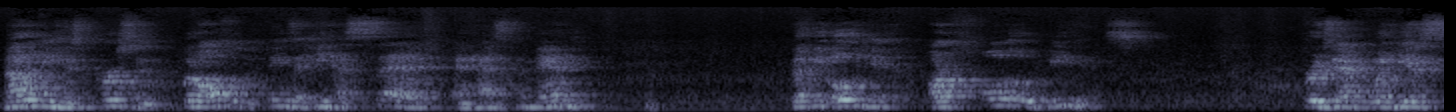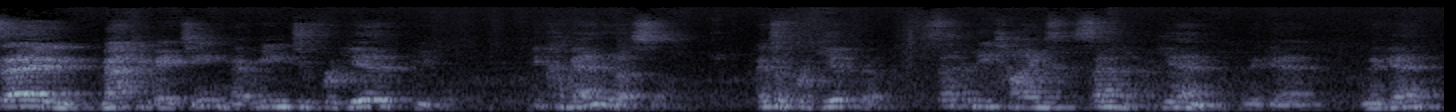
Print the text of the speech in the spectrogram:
Not only his person, but also the things that he has said and has commanded. That we owe him our full obedience. For example, when he has said in Matthew 18 that we need to forgive people, he commanded us so. And to forgive them 70 times 7, again and again and again.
